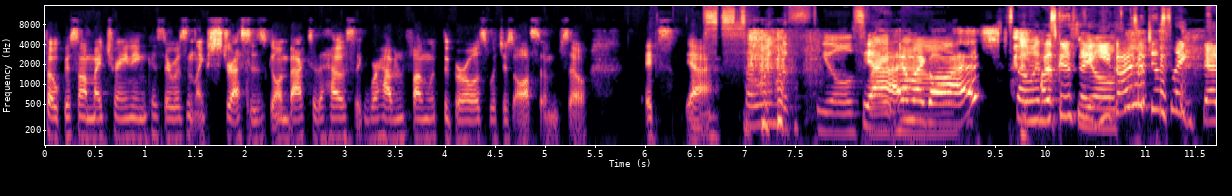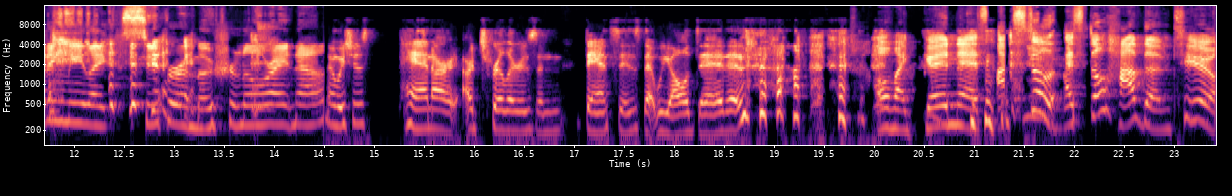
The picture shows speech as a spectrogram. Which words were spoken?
focus on my training because there wasn't like stresses going back to the house. Like we're having fun with the girls, which is awesome. So it's yeah. so in the feels. yeah. Right oh my gosh. So in I was gonna say you guys are just like getting me like super emotional right now. And we should just pan our our trillers and dances that we all did and oh my goodness i still i still have them too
